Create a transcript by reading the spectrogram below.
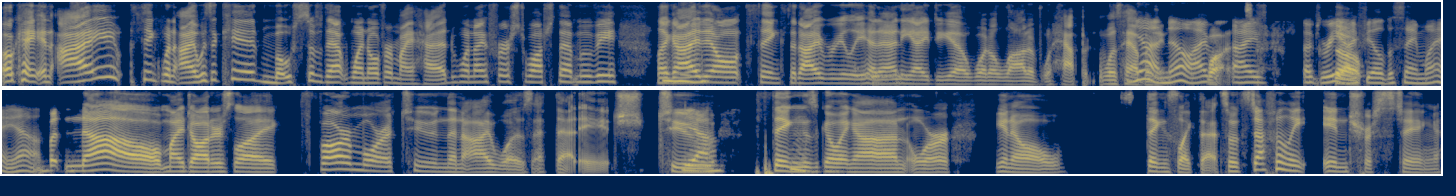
Okay, and I think when I was a kid, most of that went over my head when I first watched that movie. Like I Mhm. don't think that I really had any idea what a lot of what happened was happening. Yeah, no, I was. I agree. I feel the same way. Yeah. But now my daughter's like far more attuned than I was at that age to Yeah. things going on or, you know, things like that. So it's definitely interesting.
